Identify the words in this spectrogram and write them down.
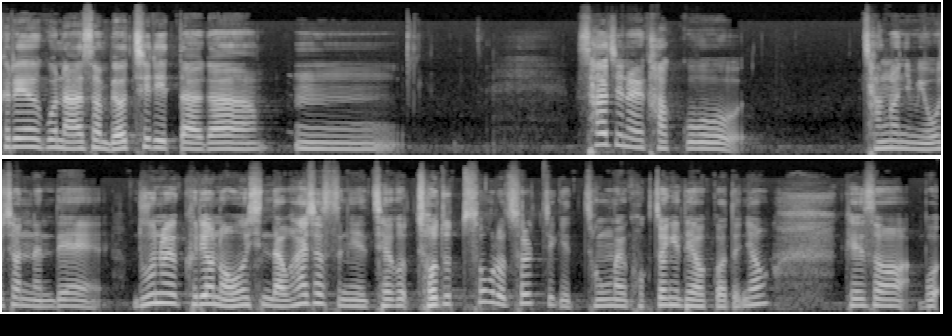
그러고 나서 며칠 있다가 음, 사진을 갖고 장로님이 오셨는데 눈을 그려 넣으신다고 하셨으니 제가 저도 속으로 솔직히 정말 걱정이 되었거든요. 그래서 뭐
